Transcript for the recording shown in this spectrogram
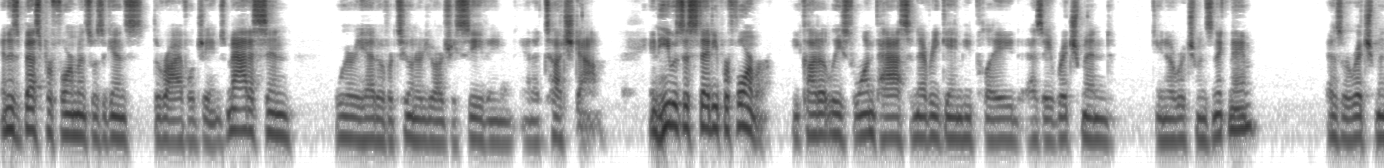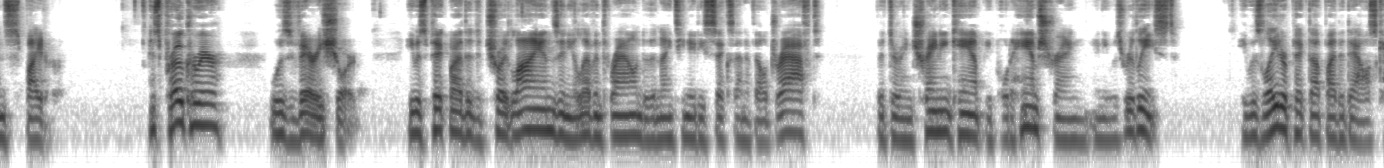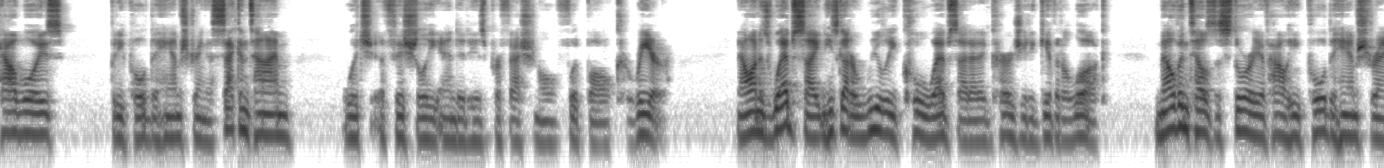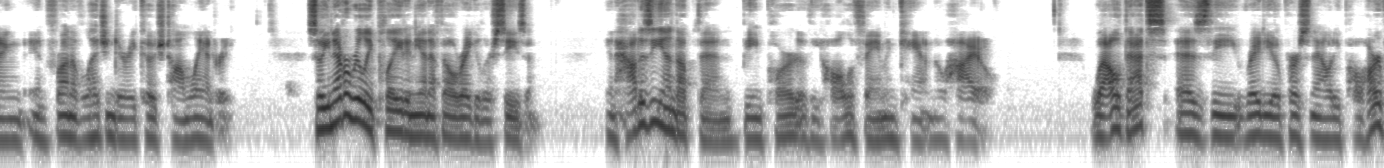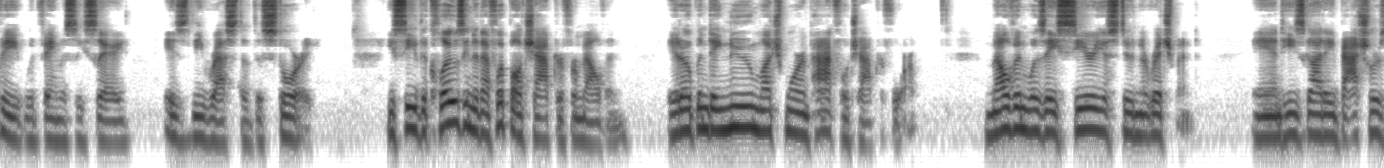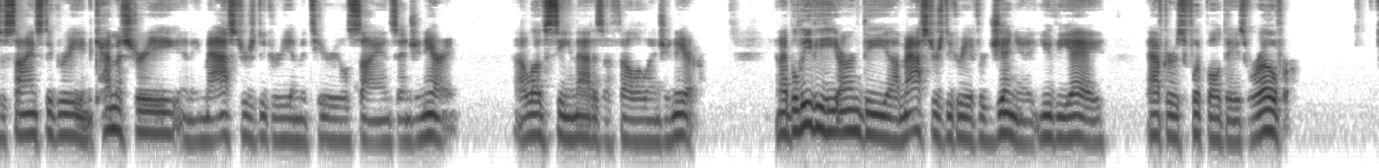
and his best performance was against the rival James Madison, where he had over 200 yards receiving and a touchdown. And he was a steady performer. He caught at least one pass in every game he played as a Richmond. Do you know Richmond's nickname? As a Richmond Spider. His pro career was very short. He was picked by the Detroit Lions in the 11th round of the 1986 NFL draft, but during training camp, he pulled a hamstring and he was released. He was later picked up by the Dallas Cowboys, but he pulled the hamstring a second time, which officially ended his professional football career. Now, on his website, and he's got a really cool website, I'd encourage you to give it a look. Melvin tells the story of how he pulled the hamstring in front of legendary coach Tom Landry. So he never really played in the NFL regular season. And how does he end up then being part of the Hall of Fame in Canton, Ohio? Well, that's, as the radio personality Paul Harvey would famously say, is the rest of the story. You see, the closing of that football chapter for Melvin, it opened a new, much more impactful chapter for him. Melvin was a serious student at Richmond, and he's got a bachelor's of science degree in chemistry and a master's degree in materials science engineering. I love seeing that as a fellow engineer. And I believe he earned the uh, master's degree at Virginia, at UVA, after his football days were over.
